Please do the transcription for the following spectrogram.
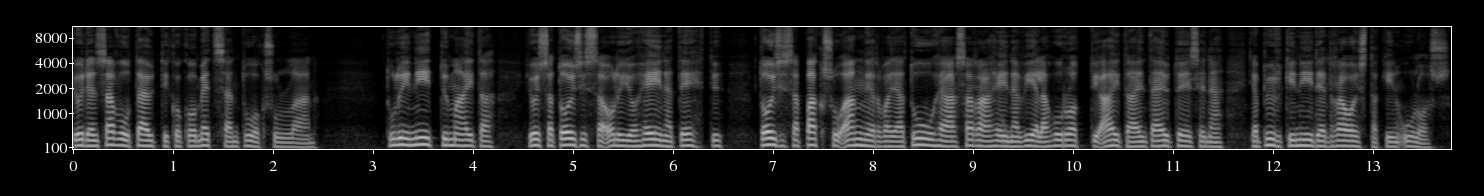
joiden savu täytti koko metsän tuoksullaan. Tuli niittymaita, joissa toisissa oli jo heinä tehty, Toisissa paksu angerva ja tuuhea saraheinä vielä hurotti aitain täyteisenä ja pyrki niiden raoistakin ulos.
